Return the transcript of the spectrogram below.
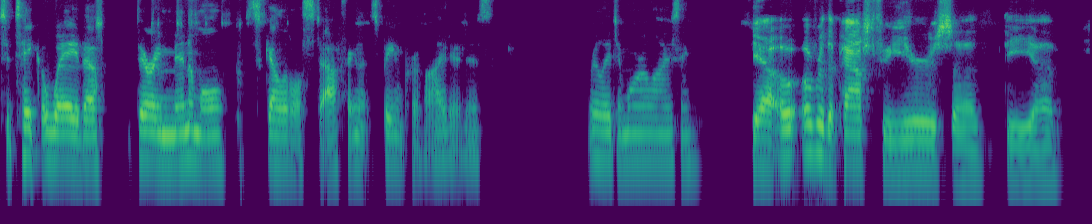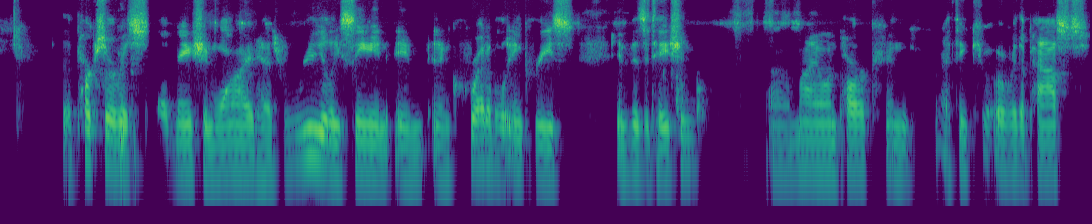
to take away the very minimal skeletal staffing that's being provided is really demoralizing. Yeah, o- over the past few years, uh, the uh, the Park Service nationwide has really seen a, an incredible increase in visitation. Uh, my own park, and I think over the past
